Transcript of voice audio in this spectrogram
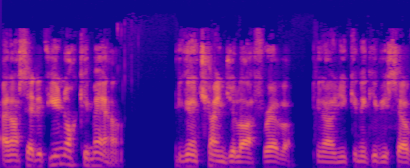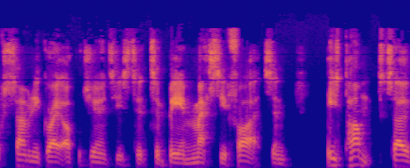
and I said, "If you knock him out, you're going to change your life forever. You know, and you're going to give yourself so many great opportunities to to be in massive fights." And he's pumped. So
